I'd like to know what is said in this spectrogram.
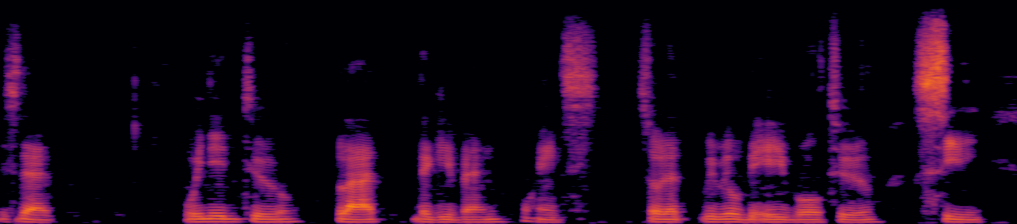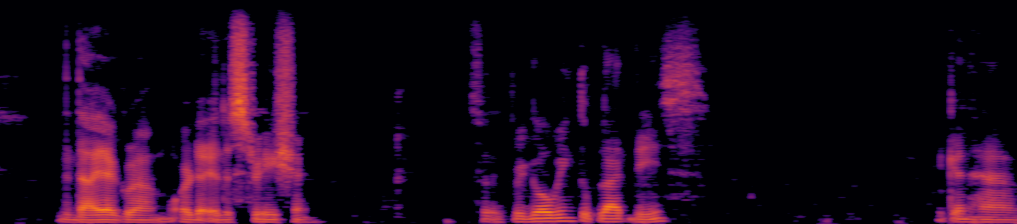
is that we need to plot the given points so that we will be able to see the diagram or the illustration. So if we're going to plot this, we can have,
